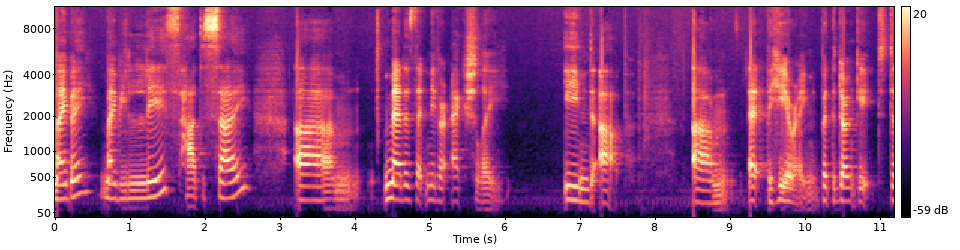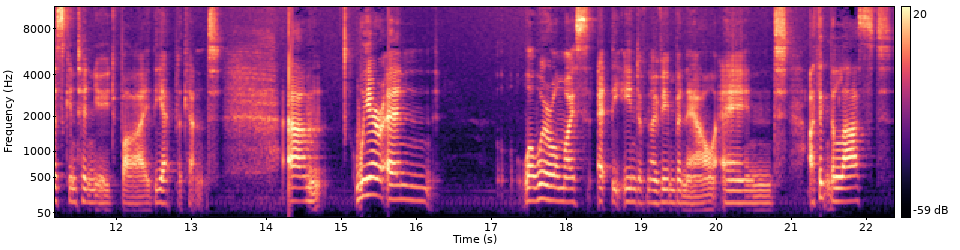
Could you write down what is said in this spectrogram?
maybe maybe less. Hard to say. Um, matters that never actually end up um, at the hearing, but they don't get discontinued by the applicant. Um, we're in well, we're almost at the end of November now, and I think the last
